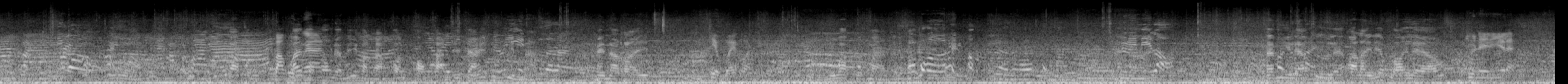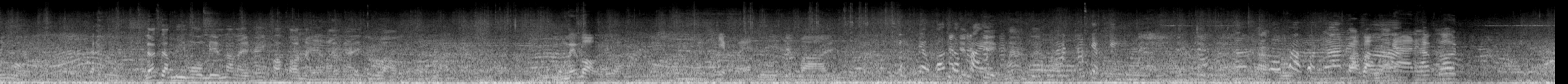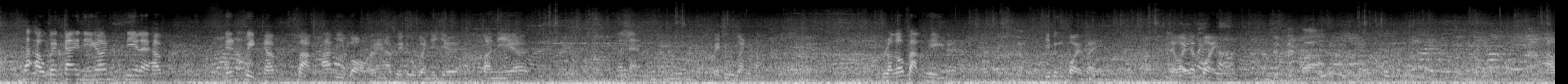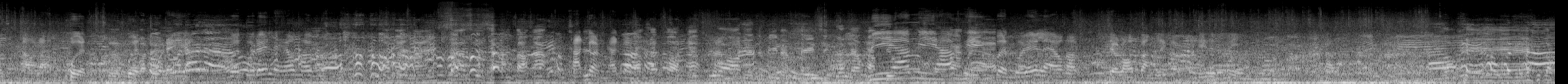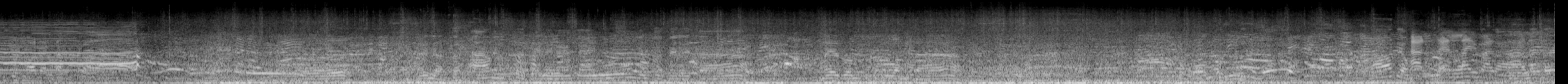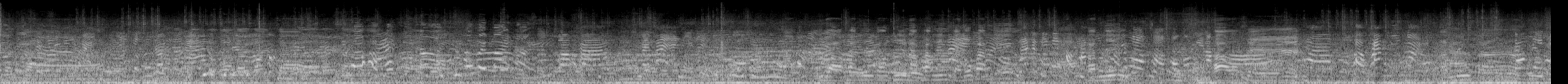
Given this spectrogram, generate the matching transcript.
ฝากผไม่ลตกงานลงเดี๋ยวพี่ขอกามก่อนของขวัญที่จะให้พี่พิมพ์นะเป็นอะไรเก็บไว้ก่อน หรือว่าพกมาจะเขาบอกเออเห็นของเพื่อนเขาของมันอยู่ในนี้เหรอแต่มีแล้วคือแล้วอะไรเรียบร้อยแล้วอยู่ในนี้แหละพี่งงแล้วจะมีโมเมนต์อะไรให้เขาตอนไหนอะไรไงที่ว่า นี้ก็นี่แหละครับ Netflix ครับฝากภาพมีบอกไว้นะครับไปดูกันเยอะๆตอนนี้ก็นั่นแหละไปดูกันครับแล้วก็ฝากเพลงด้วยครับที่เพิ่งปล่อยไป แต่ว่าจะปล่อยชื่อเพลงว่าเอาเอาละเปิดเปิดเปิดตัวได้ยังเปิดตัวได้แล้วครับเอาใหม่ไหมห้าสี่สามสองอะคัดก่อนคัดก่อนเอาคัดก่อนอะพี่วอเดี๋ยวจะมีแบบเพลงซิงเกิลแล้วครับมีครับมีครับเพลงเปิดตัวได้แล้วครับ เดี๋ยวรอฟังเลยครับวันที่14ครับ โอเค ขอบคุณ ขอบ ค่ะ คุณวอนะครับเออเดี๋ยวต้นอ้ามเปิดไปเลยนะจ้าลูกยังเปิดไปเลยจ้าไม่รวมรวมจ้าอ๋อเดี๋ยว อะไล่ไล่มา จ้าไล่ไล่ไล่จ้าไล่ไล่จ้าไล่ไล่จ้า พี่ว่าขอให้คุณหน่อยพี่ว่าบายบายหน่อย บอกค่ะบายบายอันนี้เลย พี่วอ พันนิ่งกล้องที่นะพันนิ่งแต่ลูกพันนิ่งอะเดี๋ยวพี่ไม่ขอพันนิ่งขอขอของตรงนี้นะอ่าโอเคขอภาพนิ่งหน่อยพันนิ่งจ้ากล้องนี้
